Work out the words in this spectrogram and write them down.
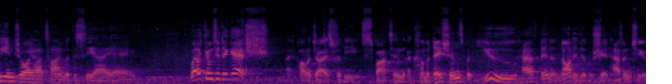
We enjoy our time with the CIA? Welcome to Durgesh. I apologize for the Spartan accommodations, but you have been a naughty little shit, haven't you?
